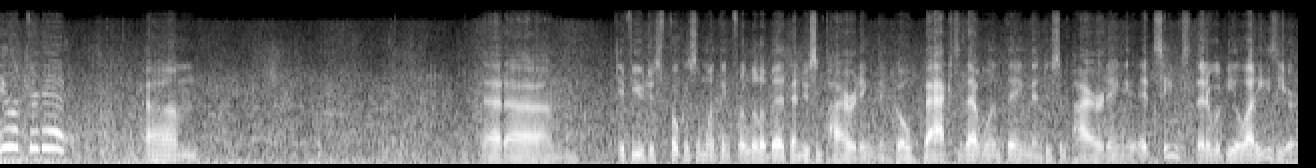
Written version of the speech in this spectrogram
Hey look, they're dead! Um... That, um... If you just focus on one thing for a little bit, then do some pirating, then go back to that one thing, then do some pirating, it, it seems that it would be a lot easier.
